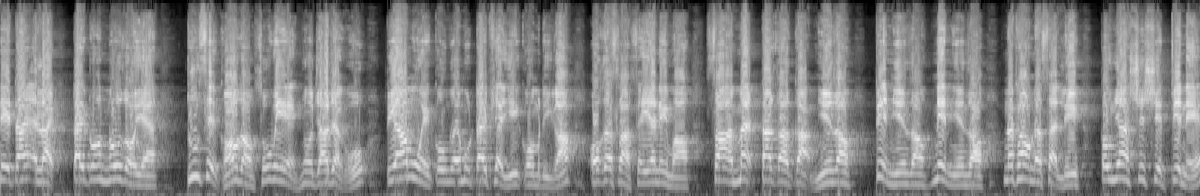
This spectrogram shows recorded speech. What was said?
နဲ့တိုင်းအလိုက်တိုက်တွန်းနှိုးဆော်ရန် ဒုစစ်ခေါင်းဆောင်စိုးဝင်းရဲ့ညွှန်ကြားချက်ကိုတရားမဝင်ကုန်သွယ်မှုတိုက်ဖြတ်ရေးကော်မတီကဩဂတ်စ်လ10ရက်နေ့မှာစာအမှတ်တကကမြင်းဆောင်1မြင်းဆောင်2မြင်းဆောင်2024 3881နဲ့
